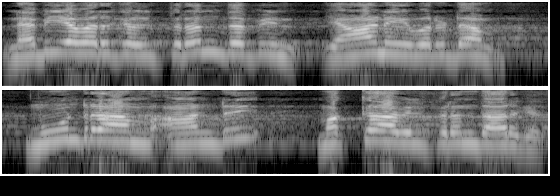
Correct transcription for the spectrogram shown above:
நபி அவர்கள் பிறந்த பின் யானை வருடம் மூன்றாம் ஆண்டு மக்காவில் பிறந்தார்கள்.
